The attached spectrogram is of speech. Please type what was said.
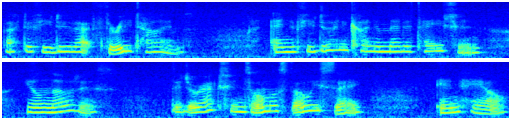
In fact, if you do that three times, and if you do any kind of meditation, you'll notice the directions almost always say, inhale,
